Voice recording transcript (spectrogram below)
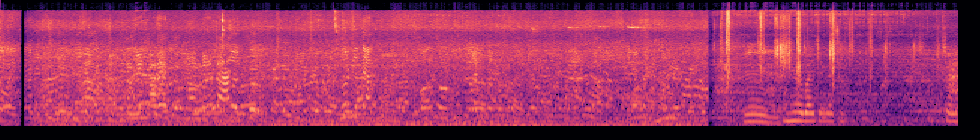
হয়ে গেছে এখন উনি ওই বাড়িতে গেছে চলো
